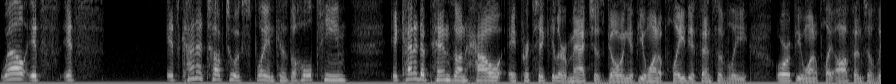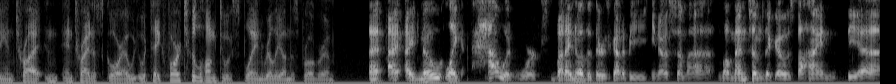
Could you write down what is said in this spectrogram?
Well, it's it's it's kind of tough to explain because the whole team it kind of depends on how a particular match is going. If you want to play defensively or if you want to play offensively and try and, and try to score, it would take far too long to explain really on this program. I, I know like how it works, but I know that there's got to be you know some uh, momentum that goes behind the uh,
